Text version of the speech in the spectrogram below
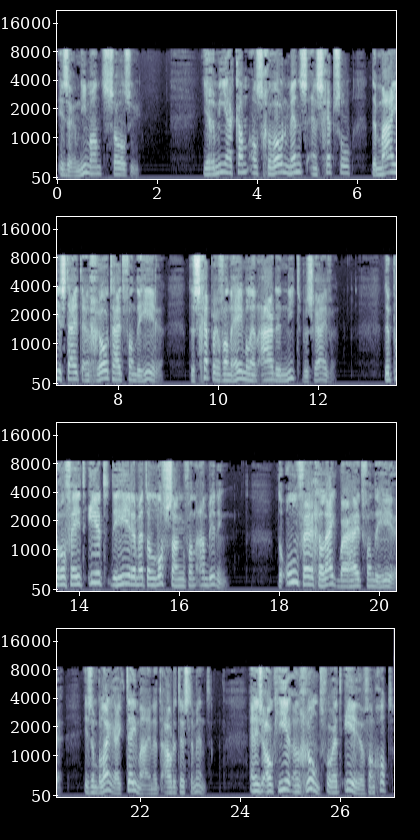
is er niemand zoals u. Jeremia kan als gewoon mens en schepsel de majesteit en grootheid van de Heere, de schepper van hemel en aarde, niet beschrijven. De profeet eert de Heere met een lofzang van aanbidding. De onvergelijkbaarheid van de Heere is een belangrijk thema in het Oude Testament en is ook hier een grond voor het eren van God.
